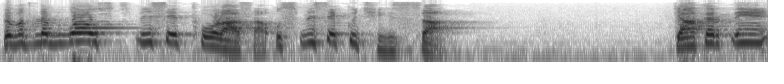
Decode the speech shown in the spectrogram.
تو مطلب ہوا اس میں سے تھوڑا سا، اس میں سے کچھ حصہ۔ کیا کرتے ہیں؟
